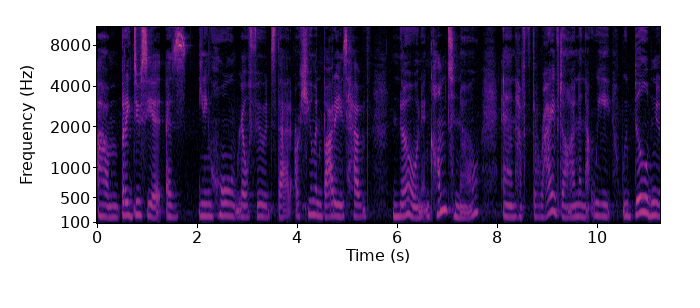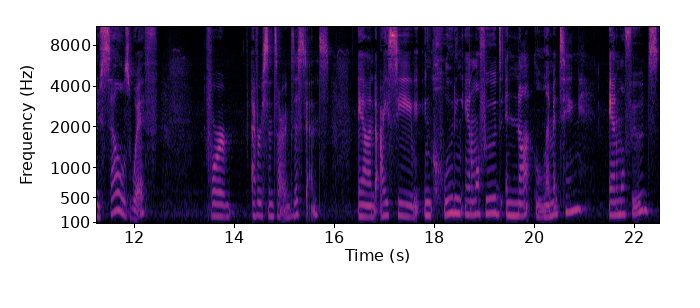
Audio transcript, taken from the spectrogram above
Um, but I do see it as eating whole, real foods that our human bodies have known and come to know and have thrived on and that we we build new cells with for ever since our existence. And I see including animal foods and not limiting animal foods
